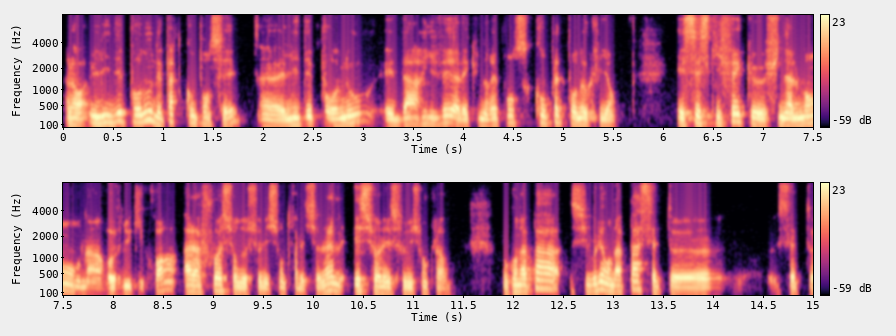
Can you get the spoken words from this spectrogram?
Alors l'idée pour nous n'est pas de compenser. l'idée pour nous est d'arriver avec une réponse complète pour nos clients. Et c'est ce qui fait que finalement, on a un revenu qui croît à la fois sur nos solutions traditionnelles et sur les solutions cloud. Donc on n'a pas, si vous voulez, on n'a pas cette, cette,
